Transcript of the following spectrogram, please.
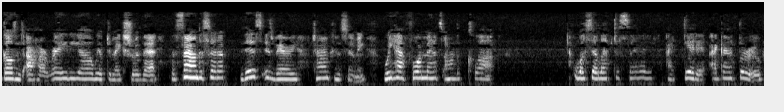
goes into iHeartRadio, we have to make sure that the sound is set up. This is very time consuming. We have four minutes on the clock. What's there left to say? I did it. I got through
